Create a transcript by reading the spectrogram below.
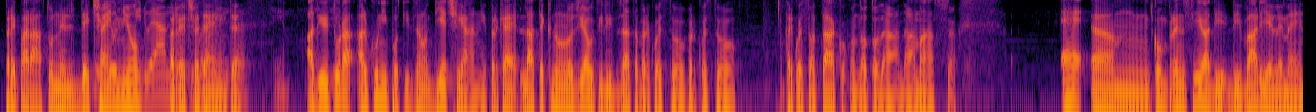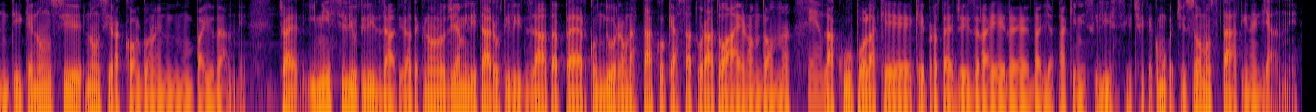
preparato nel decennio precedente. Sì, Addirittura sì. alcuni ipotizzano dieci anni perché la tecnologia utilizzata per questo, per questo, per questo attacco condotto da, da Hamas è um, comprensiva di, di, vari elementi che non si, non si raccolgono in un paio d'anni. Cioè i missili utilizzati, la tecnologia militare utilizzata per condurre un attacco che ha saturato Iron Dome, sì. la cupola che, che, protegge Israele dagli attacchi missilistici, che comunque ci sono stati negli anni.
